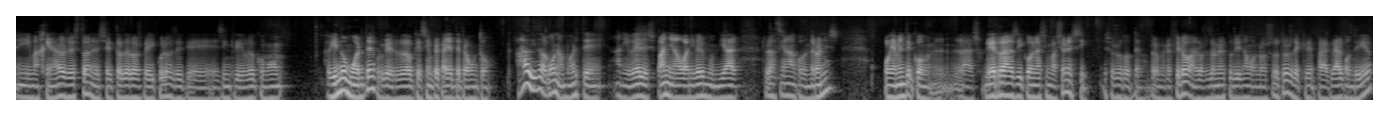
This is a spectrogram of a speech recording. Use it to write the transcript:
imaginaros esto en el sector de los vehículos, de que es increíble como habiendo muertes, porque es lo que siempre que te pregunto, ¿Ha habido alguna muerte a nivel España o a nivel mundial relacionada con drones? Obviamente con las guerras y con las invasiones sí, eso es otro tema, pero me refiero a los drones que utilizamos nosotros para crear contenido.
